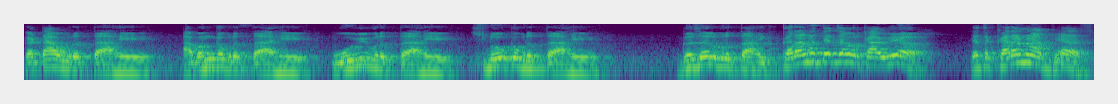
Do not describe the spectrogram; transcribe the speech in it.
कटाव वृत्त आहे. अभंग वृत्त आहे ओवी वृत्त आहे श्लोक वृत्त आहे गझल वृत्त आहे. करा ना त्याच्यावर काव्य. त्याचा करा ना अभ्यास.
